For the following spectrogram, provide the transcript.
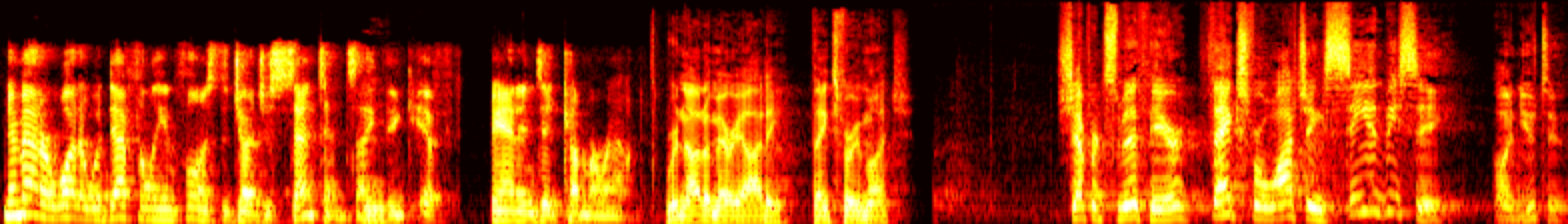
No matter what, it would definitely influence the judge's sentence. I mm. think if Bannon did come around. Renato Mariotti, thanks very much. Shepard Smith here. Thanks for watching CNBC on YouTube.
